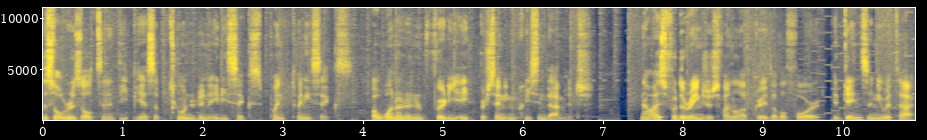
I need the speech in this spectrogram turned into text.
This all results in a DPS of 286.26, a 138% increase in damage. Now as for the Ranger's final upgrade level 4, it gains a new attack.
